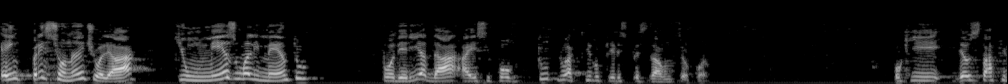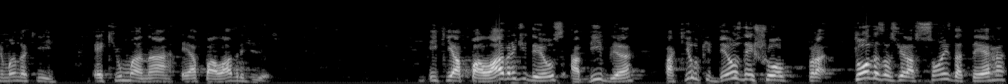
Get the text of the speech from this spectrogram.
é impressionante olhar que um mesmo alimento poderia dar a esse povo tudo aquilo que eles precisavam no seu corpo. O que Deus está afirmando aqui é que o maná é a palavra de Deus e que a palavra de Deus, a Bíblia, aquilo que Deus deixou para todas as gerações da terra,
